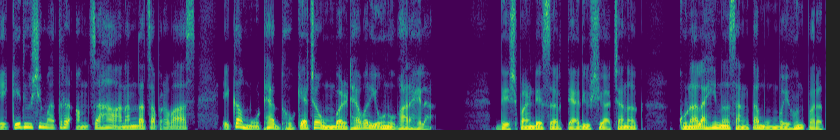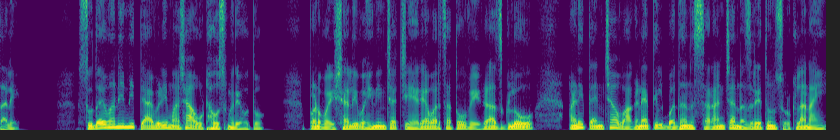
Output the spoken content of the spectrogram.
एके दिवशी मात्र आमचा हा आनंदाचा प्रवास एका मोठ्या धोक्याच्या उंबरठ्यावर येऊन उभा राहिला. देशपांडे सर त्या दिवशी अचानक कुणालाही न सांगता मुंबईहून परत आले. सुदैवाने मी त्यावेळी माझ्या आऊटहाऊसमध्ये होतो. पण वैशाली वहिनींच्या चेहऱ्यावरचा तो वेगळाच ग्लो आणि त्यांच्या वागण्यातील बदन सरांच्या नजरेतून सुटला नाही.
